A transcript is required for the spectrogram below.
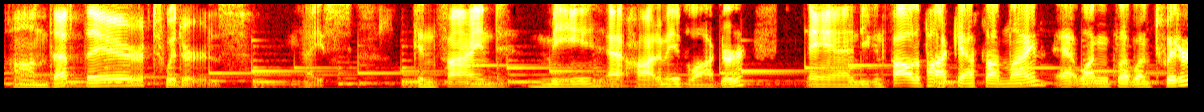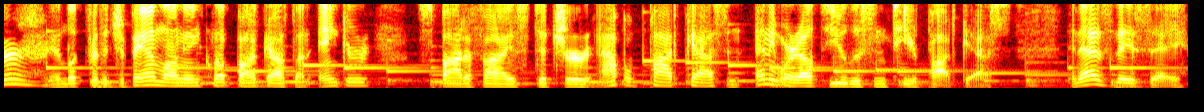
on that there Twitters. Nice. You can find me at Haname Vlogger. And you can follow the podcast online at Longing Club on Twitter and look for the Japan Longing Club podcast on Anchor, Spotify, Stitcher, Apple Podcasts, and anywhere else you listen to your podcasts. And as they say,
